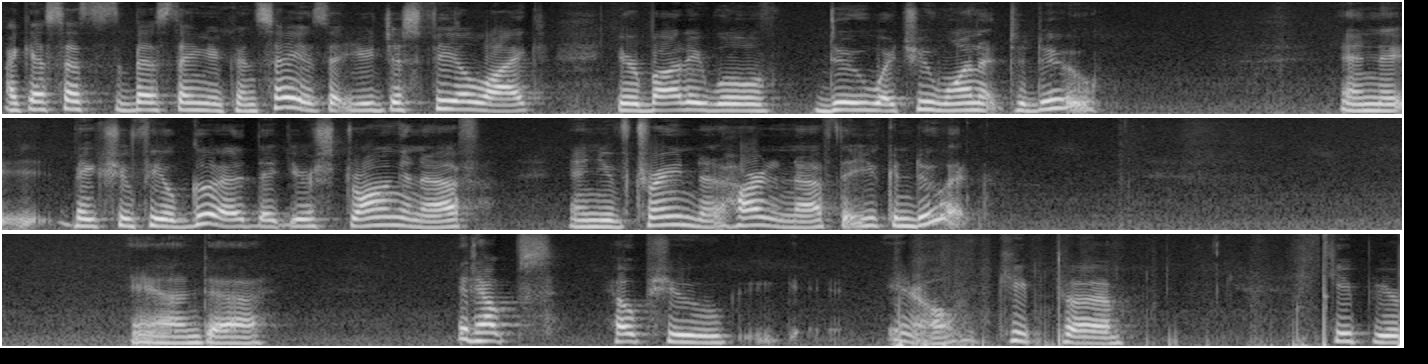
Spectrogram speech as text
I guess that's the best thing you can say is that you just feel like your body will do what you want it to do. And it makes you feel good that you're strong enough and you've trained it hard enough that you can do it. And uh, it helps helps you, you know, keep uh, keep your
